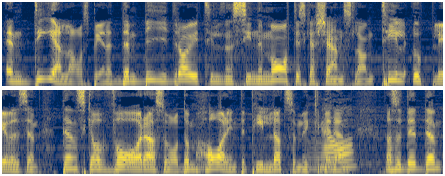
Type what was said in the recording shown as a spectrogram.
en del av spelet. Den bidrar ju till den cinematiska känslan, till upplevelsen. Den ska vara så. De har inte pillat så mycket med den. Alltså den, den,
